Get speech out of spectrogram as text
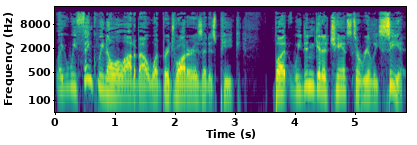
Like we think we know a lot about what Bridgewater is at his peak, but we didn't get a chance to really see it.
